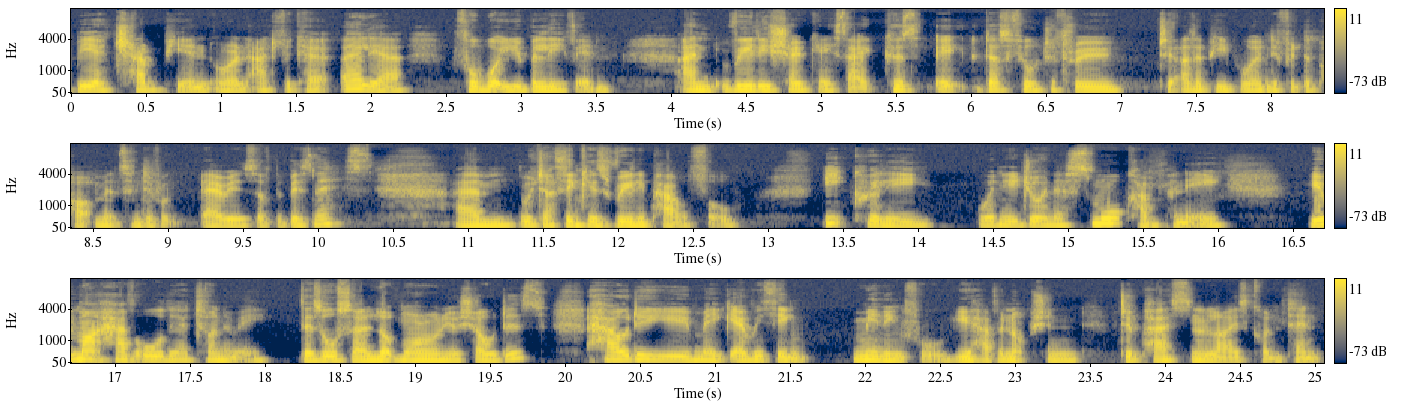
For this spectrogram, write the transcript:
be a champion or an advocate earlier for what you believe in and really showcase that because it does filter through to other people in different departments and different areas of the business, um, which I think is really powerful. Equally, when you join a small company, you might have all the autonomy. There's also a lot more on your shoulders. How do you make everything meaningful? You have an option to personalize content,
